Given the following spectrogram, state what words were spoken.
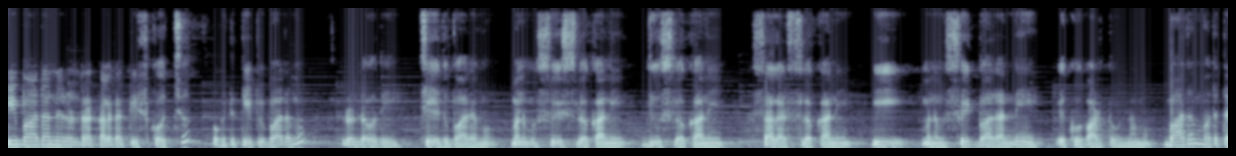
ఈ బాదాన్ని రెండు రకాలుగా తీసుకోవచ్చు. ఒకటి తీపి బాదము రెండవది చేదు బాదము. మనము స్వీట్స్లో కానీ జ్యూస్లో కానీ సలాడ్స్లో కానీ ఈ మనం స్వీట్ బాదాన్ని ఎక్కువ వాడుతూ ఉన్నాము. బాదం మొదట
